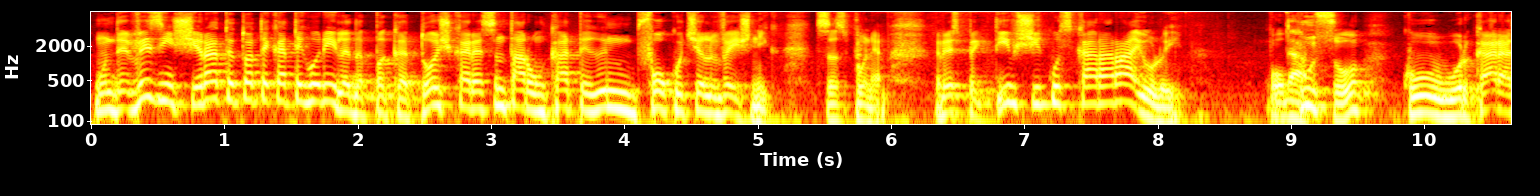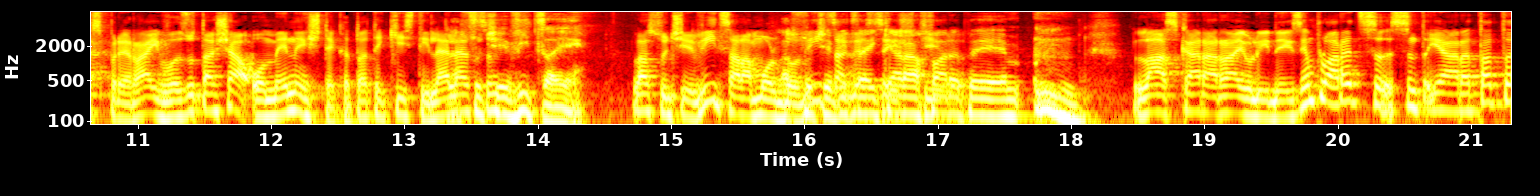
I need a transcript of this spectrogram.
unde vezi înșirate toate categoriile de păcătoși care sunt aruncate în focul cel veșnic, să spunem. Respectiv și cu scara raiului. Opusul da. cu urcarea spre rai văzut așa, omenește, că toate chestiile alea La sunt Sucevița e. la Sucevița, la La Moldovița, Sucevița e găsești, chiar afară pe... la scara raiului, de exemplu, arăt, sunt, e arătată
